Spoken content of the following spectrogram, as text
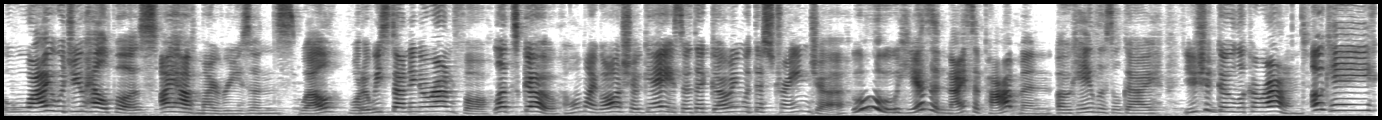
Why would you help us? I have my reasons. Well, what are we standing around for? Let's go. Oh my gosh, okay, so they're going with the stranger. Ooh, here's a nice apartment. Okay, little guy, you should go look around. Okay.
